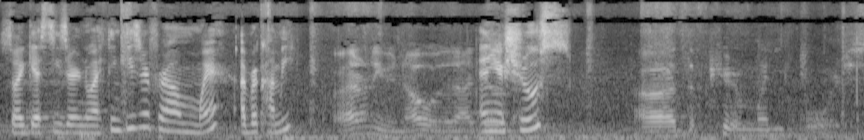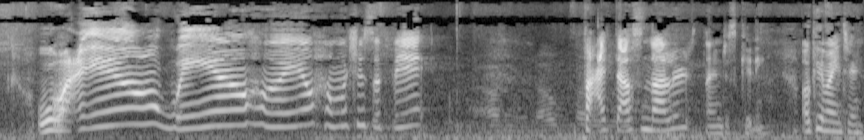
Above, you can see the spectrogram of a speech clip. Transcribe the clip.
So I guess these are new. I think these are from where? Abercrombie. I don't even know that. And your shoes? Uh, the Pure Money Force. Wow, wow, wow. How much is a fit? I don't even know. Five thousand dollars? I'm just kidding. Okay, my turn.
